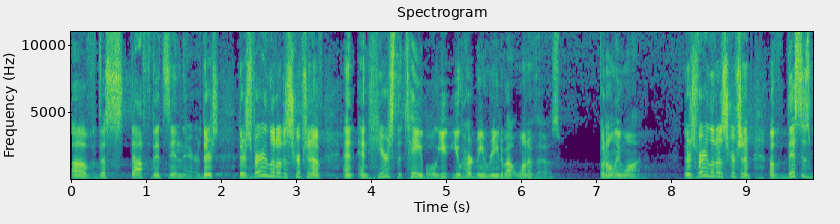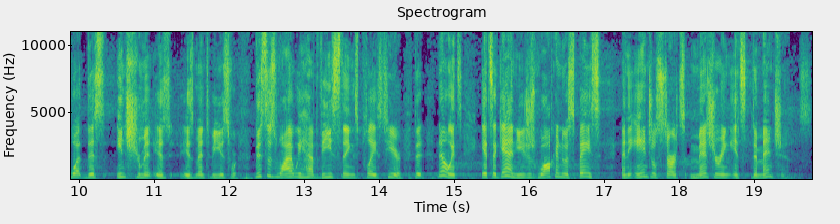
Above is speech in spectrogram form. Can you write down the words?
of the stuff that's in there. There's, there's very little description of, and, and here's the table. You, you heard me read about one of those, but only one. There's very little description of, of this is what this instrument is, is meant to be used for. This is why we have these things placed here. That, no, it's, it's again, you just walk into a space and the angel starts measuring its dimensions.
